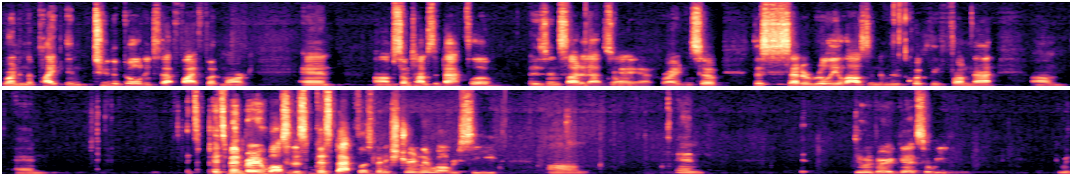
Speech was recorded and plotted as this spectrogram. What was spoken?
running the pipe into the building to that five foot mark, and um, sometimes the backflow is inside of that zone, Yeah, yeah. right? And so this setter really allows them to move quickly from that, um, and it's it's been very well. So this this backflow has been extremely well received, um, and doing very good. So we we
